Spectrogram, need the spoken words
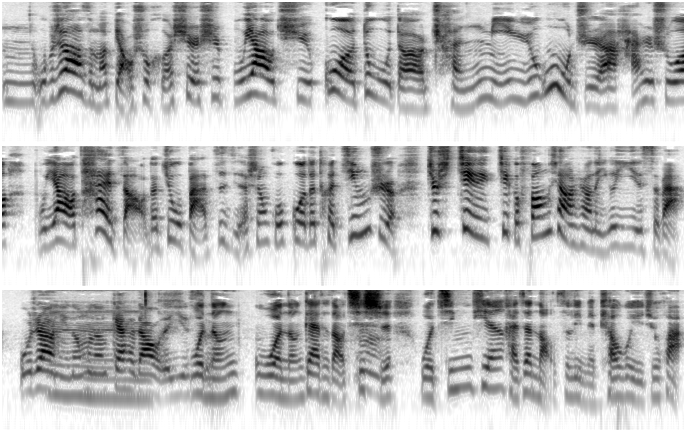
嗯，我不知道怎么表述合适，是不要去过度的沉迷于物质啊，还是说不要太早的就把自己的生活过得特精致，就是这这个方向上的一个意思吧？我不知道你能不能嗯 get 到我的意思。我能，我能 get 到。嗯其实我今天还在脑子里面飘过一句话，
